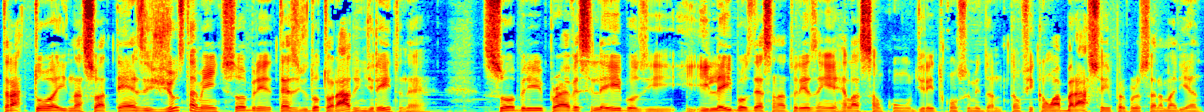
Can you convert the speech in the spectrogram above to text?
tratou aí na sua tese justamente sobre tese de doutorado em direito, né? Sobre privacy labels e, e, e, labels dessa natureza em relação com o direito do consumidor. Então fica um abraço aí para a professora Mariana.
